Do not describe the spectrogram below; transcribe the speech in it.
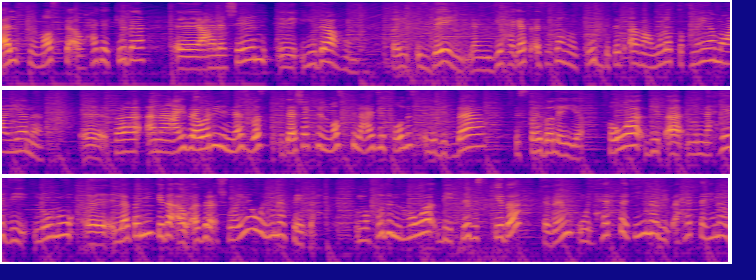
ألف ماسك أو حاجة كده آه، علشان آه، يبيعهم. طيب إزاي؟ يعني دي حاجات أساسا المفروض بتبقى معمولة بتقنية معينة. آه، فأنا عايزة أوري للناس بس ده شكل الماسك العادي خالص اللي بيتباع الصيدلية. هو بيبقى من الناحية دي لونه آه، لبني كده أو أزرق شوية وهنا فاتح. المفروض إن هو بيتلبس كده تمام؟ والحتة فيه هنا بيبقى حتة هنا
